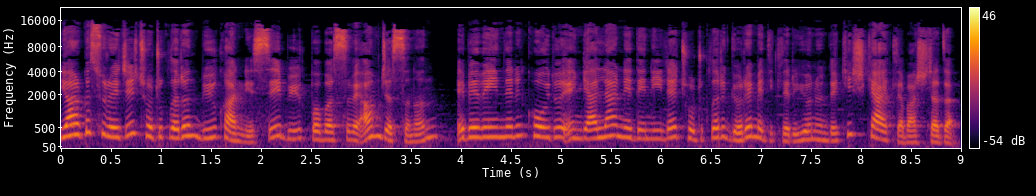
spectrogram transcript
Yargı süreci çocukların büyük annesi, büyük babası ve amcasının ebeveynlerin koyduğu engeller nedeniyle çocukları göremedikleri yönündeki şikayetle başladı.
